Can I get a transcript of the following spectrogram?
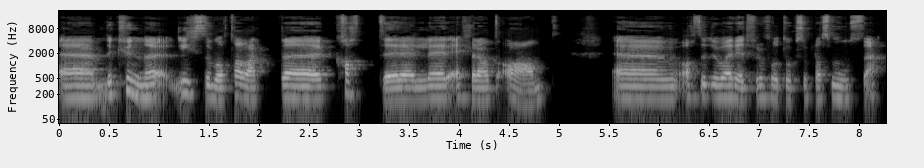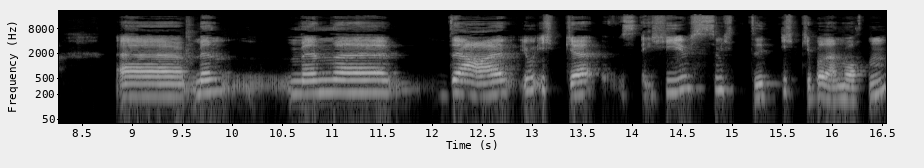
Eh, det kunne like så godt ha vært eh, katter eller et eller annet annet. Eh, at du var redd for å få toksoplasmose. Men, men det er jo ikke Hiv smitter ikke på den måten.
